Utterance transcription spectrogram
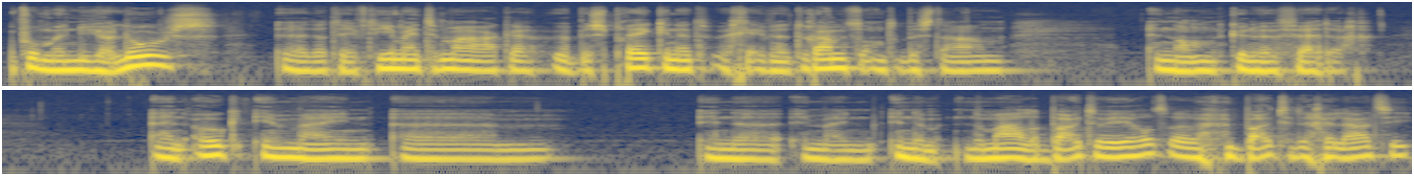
ik voel me nu jaloers. Uh, dat heeft hiermee te maken. We bespreken het, we geven het ruimte om te bestaan. En dan kunnen we verder. En ook in mijn, um, in de, in mijn in de normale buitenwereld, uh, buiten de relatie,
